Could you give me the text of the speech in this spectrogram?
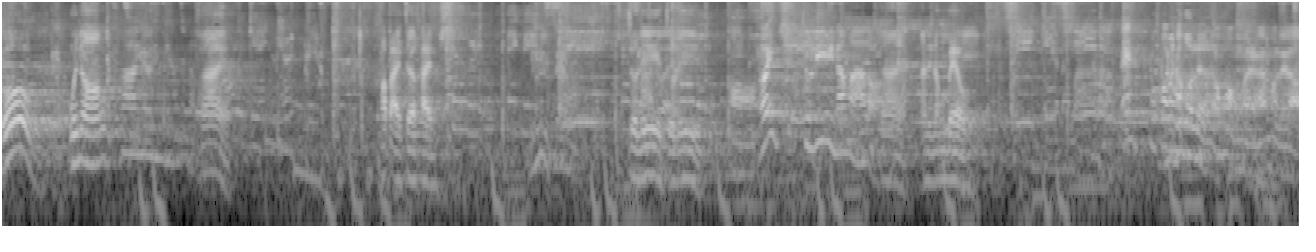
โอ้อุ้ยน้องห้าหนึ่งใช่ เข้าไปเจอใคร จูลี่ จูลี่ อ๋อเฮ้ย จูลี่มีหน้าม้าเหรอใช่อันนี้น้องเบล เอ๊ะ ทุกคนทุกคนเลยเหรอต้องหงเหมือนกันหมดเลยเหรอ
